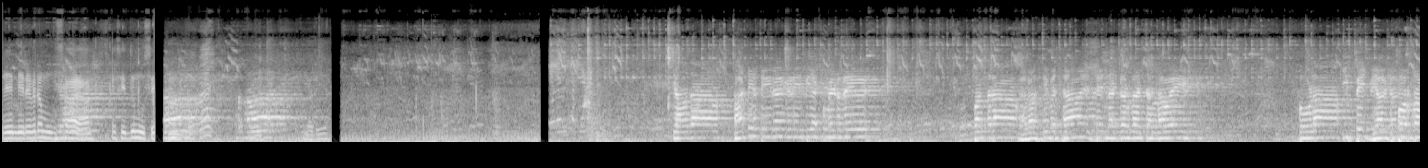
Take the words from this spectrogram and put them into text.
ਇਹ ਮੇਰੇ ਵੀਰ ਮੂਸਾ ਆ ਕਿ ਸਿੱਧੂ ਮੂਸੇ ਵਧੀਆ ਜ਼ਿਆਦਾ 13.5 ਜਿਹੜੇ ਵੀ 1 ਮਿੰਟ ਦੇ 15 ਰਾਸੀ ਬੱਚਾ ਇਸੇ ਨਗਰ ਦਾ ਚੱਲਦਾ ਵੇ। 16 ਕੀਪੇ ਜਗਤਪੁਰ ਦਾ।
